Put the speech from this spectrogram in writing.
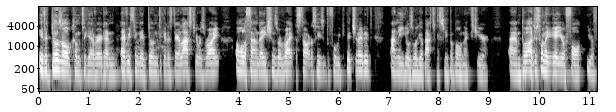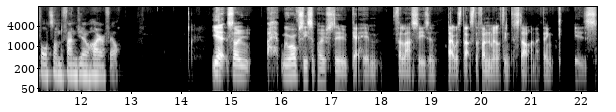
If it does all come together, then everything they've done to get us there last year was right. All the foundations were right at the start of the season before we capitulated, and Eagles will get back to the Super Bowl next year. Um, but I just want to get your thought your thoughts on the Fangio hire, Phil. Yeah, so we were obviously supposed to get him for last season. That was that's the fundamental thing to start, and I think is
